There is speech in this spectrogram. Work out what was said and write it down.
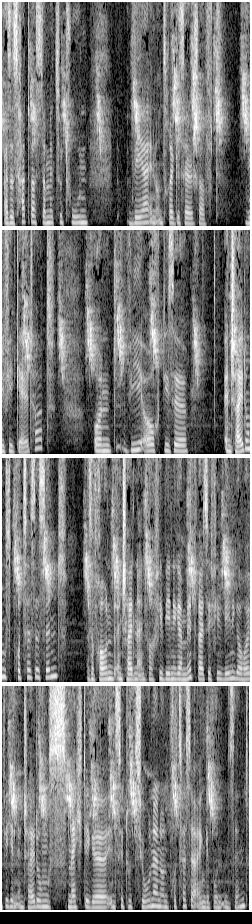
Also es hat was damit zu tun, wer in unserer Gesellschaft wie viel Geld hat und wie auch diese Entscheidungsprozesse sind. Also Frauen entscheiden einfach viel weniger mit, weil sie viel weniger häufig in entscheidungsmächtige Institutionen und Prozesse eingebunden sind.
